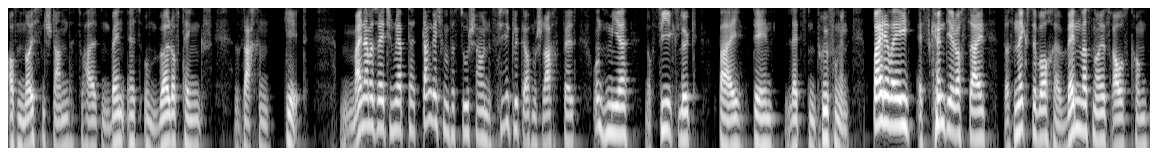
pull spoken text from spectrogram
auf dem neuesten Stand zu halten, wenn es um World of Tanks Sachen geht. Mein Name ist Raging Raptor, danke euch fürs Zuschauen, viel Glück auf dem Schlachtfeld und mir noch viel Glück bei den letzten Prüfungen. By the way, es könnte jedoch sein, dass nächste Woche, wenn was Neues rauskommt,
